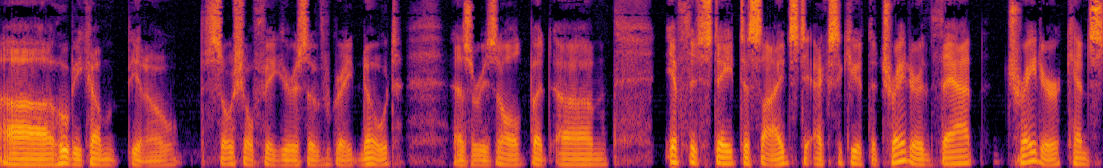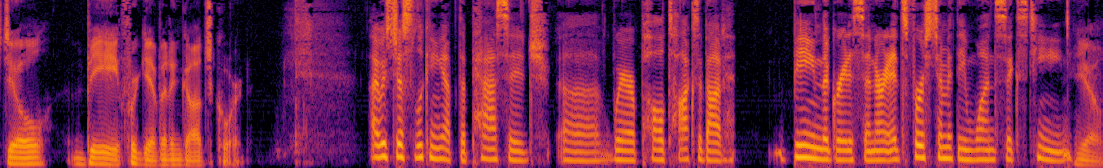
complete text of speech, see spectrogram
Uh, who become you know social figures of great note as a result. But um, if the state decides to execute the traitor, that traitor can still be forgiven in God's court. I was just looking up the passage uh, where Paul talks about being the greatest sinner, and it's 1 Timothy 1.16. Yeah.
